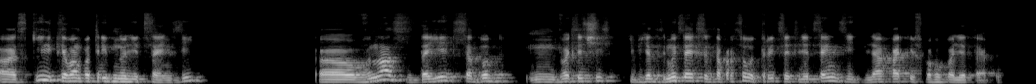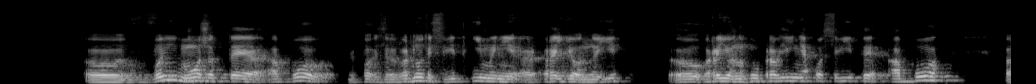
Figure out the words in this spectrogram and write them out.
Е, Скільки вам потрібно ліцензій? Е, В нас здається до 26, ми здається, запросили 30 ліцензій для Харківського політеху. Е, Ви можете або звернутися від імені районної е, районного управління освіти, або е,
